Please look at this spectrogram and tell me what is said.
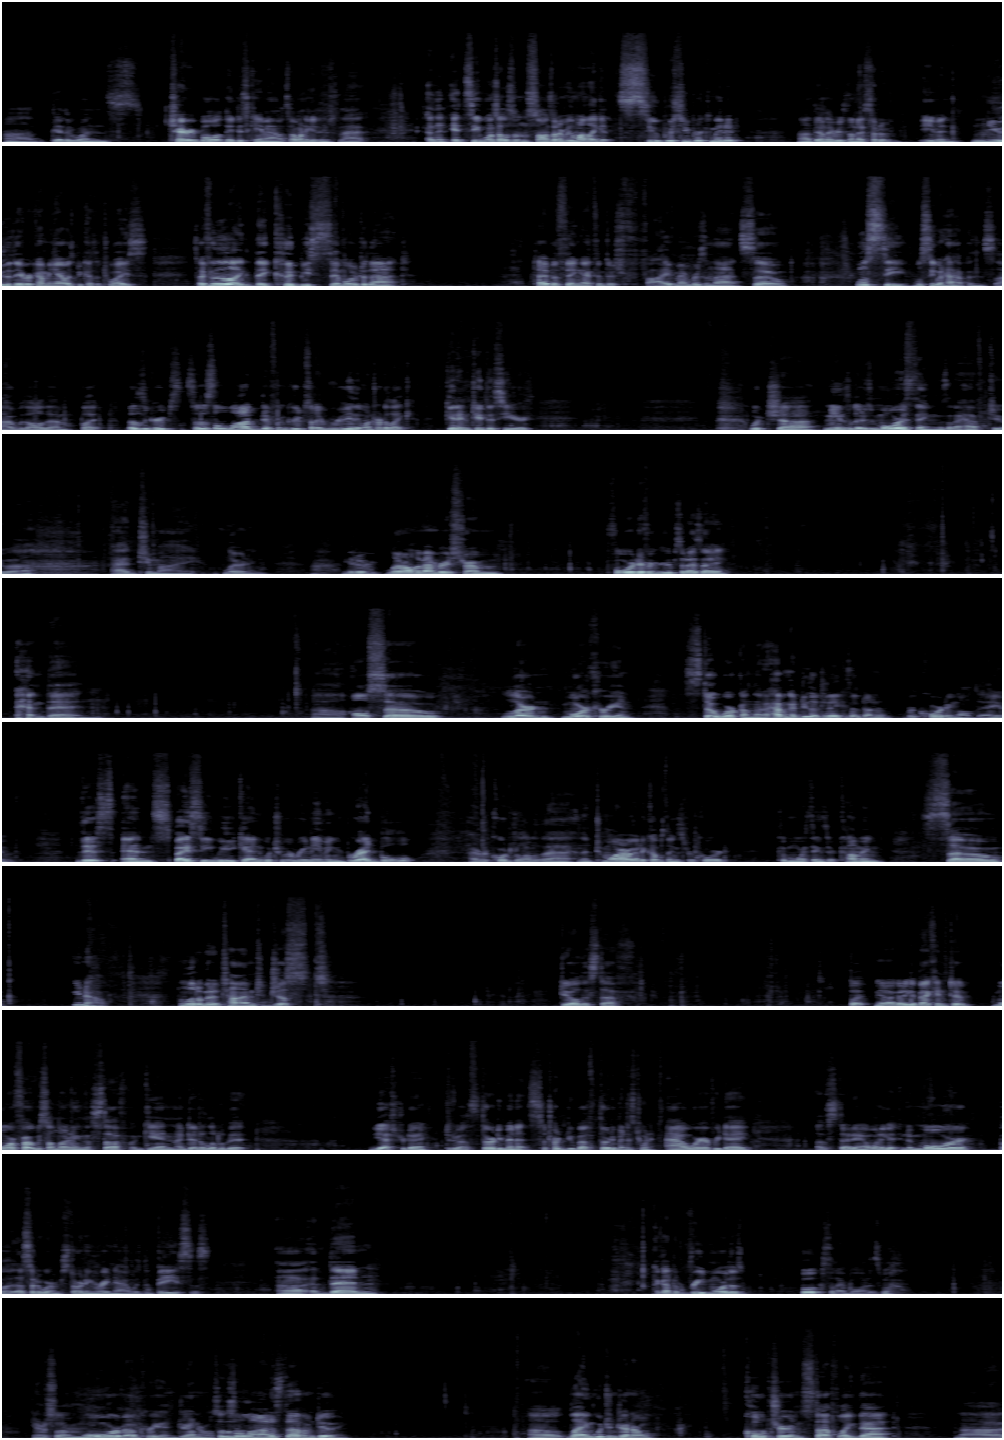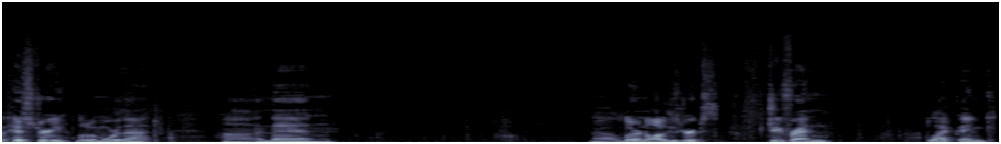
uh, the other ones, Cherry Bullet, they just came out, so I want to get into that. And then Itzy, once I listen to the songs, I don't really want to like get super super committed. Uh, the only reason I sort of even knew that they were coming out was because of Twice. So I feel like they could be similar to that type of thing. I think there's five members in that, so we'll see. We'll see what happens uh, with all of them. But those are the groups. So there's a lot of different groups that I really want to try to like get into this year, which uh, means that there's more things that I have to uh, add to my learning. Get to learn all the members from four different groups that I say and then uh, also learn more Korean. Still work on that. I haven't got to do that today because I've done recording all day of this and Spicy Weekend, which we're renaming Bread Bowl. I recorded a lot of that, and then tomorrow I got a couple things to record. A couple more things are coming, so you know, a little bit of time to just do all this stuff. But you know, I got to get back into more focus on learning the stuff again. I did a little bit yesterday. Did about 30 minutes. I try to do about 30 minutes to an hour every day of studying. I want to get into more, but that's sort of where I'm starting right now with the basis. Uh, and then I got to read more of those books that I bought as well. You know, so more about Korea in general. So there's a lot of stuff I'm doing. Uh, language in general, culture and stuff like that uh, history, a little bit more of that, uh, and then uh, learn a lot of these groups. GFriend, Blackpink,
